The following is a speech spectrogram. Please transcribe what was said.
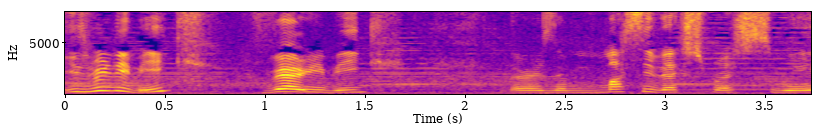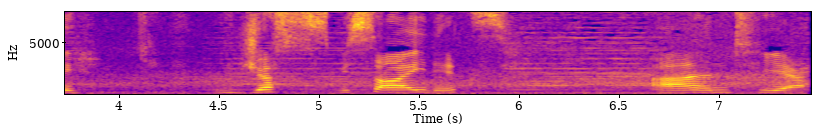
it's really big, very big. There is a massive expressway just beside it. And yeah,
